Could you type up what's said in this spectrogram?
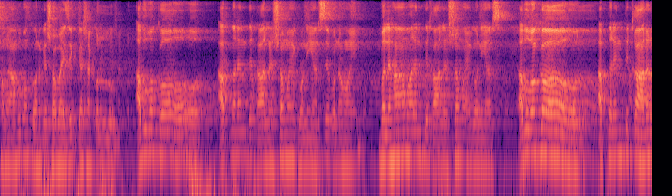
সময় আবু বকরকে সবাই জিজ্ঞাসা করল, আবু বকর, আপনার ইন্তেকালের সময় ঘনিয়ে আসছে মনে হয়? বলে হ্যাঁ আমার ইন্তেকালের সময় ঘনিয়ে আসছে। আবু বকর, আপনার ইন্তেকালের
